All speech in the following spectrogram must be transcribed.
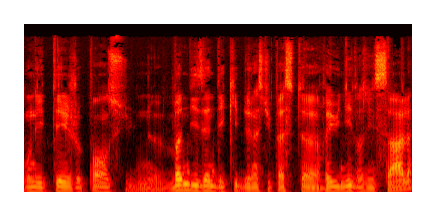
on était, je pense, une bonne dizaine d'équipes de l'Institut Pasteur réunies dans une salle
